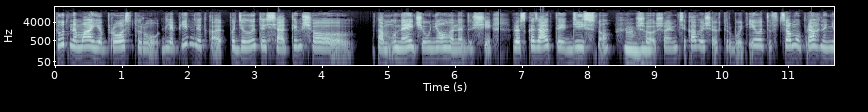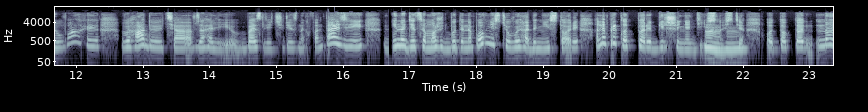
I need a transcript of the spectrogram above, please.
тут немає простору для підлітка поділитися тим, що там у неї чи у нього на душі, розказати дійсно, Мгм. що, що їм цікаво, і що їх турбують. І от в цьому прагненні уваги вигадуються взагалі безліч різних фантазій. Іноді це можуть бути не повністю вигадані історії, а, наприклад, перебільшення дійсності. Мгм. От, тобто, ну,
